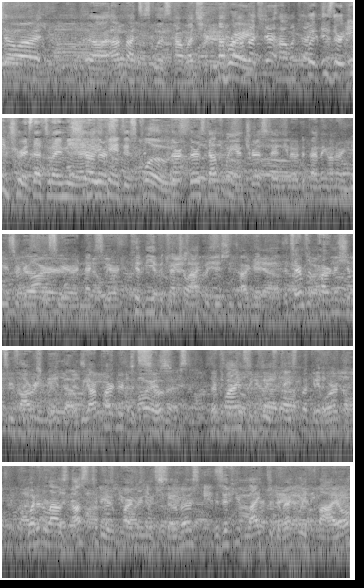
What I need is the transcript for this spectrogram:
So, uh, uh, I'm not disclosing how much. Right. I'm not sure how much. I But is there interest? That's what I mean. I Sure, know you can't disclose. There, there's definitely interest, and you know, depending on our user growth this year and next year, could be a potential acquisition target. In terms of partnerships we've already made, though, we are partnered with Sovos. Their clients include Facebook and Oracle. What it allows us to do, partnering with Sovos, is if you'd like to directly file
